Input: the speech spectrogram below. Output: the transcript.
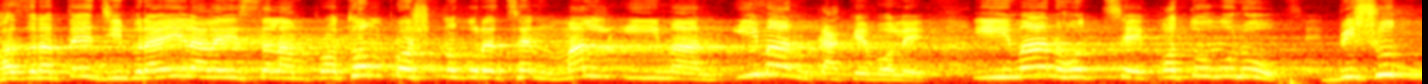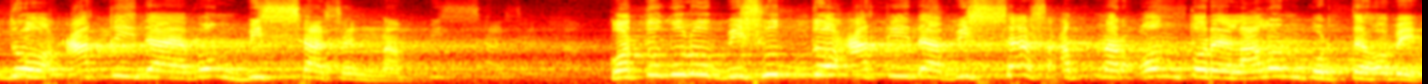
হজরতে জিব্রাইল আলাই ইসলাম প্রথম প্রশ্ন করেছেন, মাল ইমান ইমান কাকে বলে? ইমান হচ্ছে কতগুলো বিশুদ্ধ আকিদা এবং বিশ্বাসের নাম। কতগুলো বিশুদ্ধ আকিদা, বিশ্বাস আপনার অন্তরে লালন করতে হবে,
